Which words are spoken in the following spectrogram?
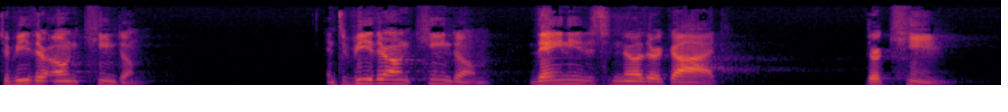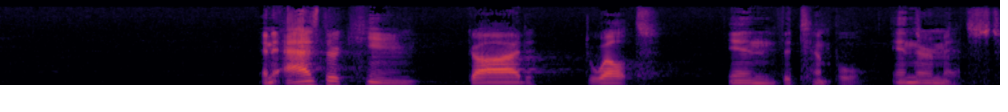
to be their own kingdom. And to be their own kingdom, they needed to know their God, their king. And as their king, God dwelt in the temple, in their midst.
